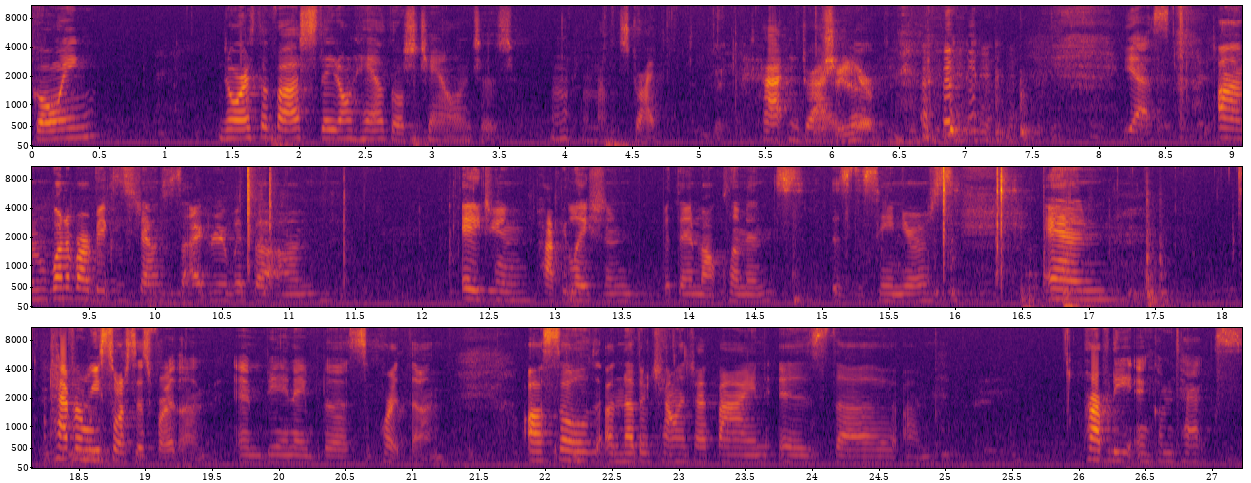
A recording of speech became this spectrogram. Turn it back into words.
Going north of us, they don't have those challenges. Mm, It's dry, hot and dry in here. Yes. Um, One of our biggest challenges, I agree with the um, aging population within Mount Clemens is the seniors. And having resources for them and being able to support them. Also, another challenge I find is the um, property income tax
